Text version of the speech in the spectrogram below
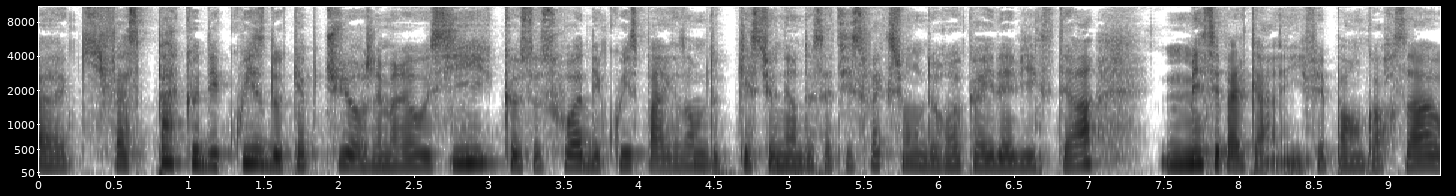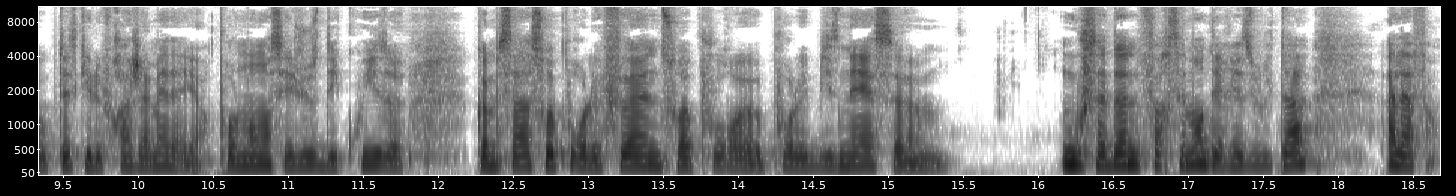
euh, qui fassent pas que des quiz de capture. J'aimerais aussi que ce soit des quiz par exemple de questionnaires de satisfaction, de recueil d'avis, etc. Mais c'est pas le cas. Il fait pas encore ça, ou peut-être qu'il le fera jamais d'ailleurs. Pour le moment, c'est juste des quiz comme ça, soit pour le fun, soit pour, euh, pour le business, euh, où ça donne forcément des résultats à la fin.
